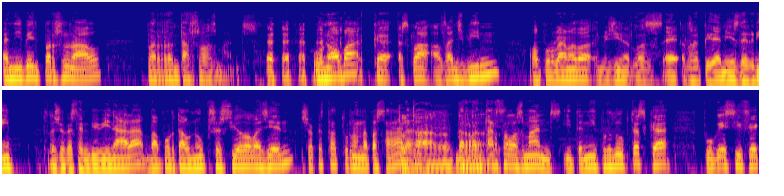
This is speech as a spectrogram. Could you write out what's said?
a nivell personal per rentar-se les mans. Un home que, és clar als anys 20, el problema de... Imagina't, les, eh, les epidèmies de grip tot això que estem vivint ara, va portar una obsessió de la gent, això que està tornant a passar ara, Total, de rentar-se les mans i tenir productes que poguessi fer,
